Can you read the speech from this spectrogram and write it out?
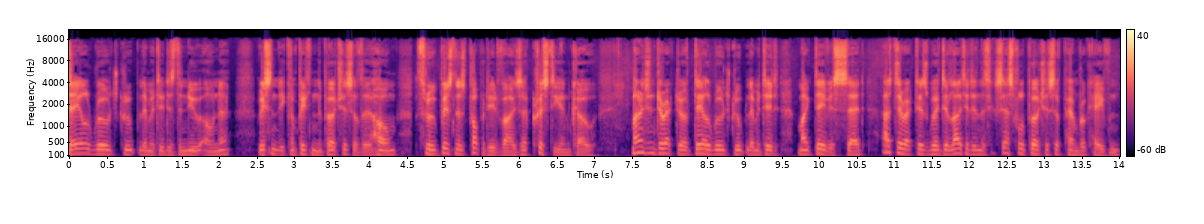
Dale Roads Group Limited is the new owner recently completing the purchase of the home through business property advisor Christie & Co. Managing Director of Dale Roads Group Limited, Mike Davis, said, As directors, we're delighted in the successful purchase of Pembroke Haven.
